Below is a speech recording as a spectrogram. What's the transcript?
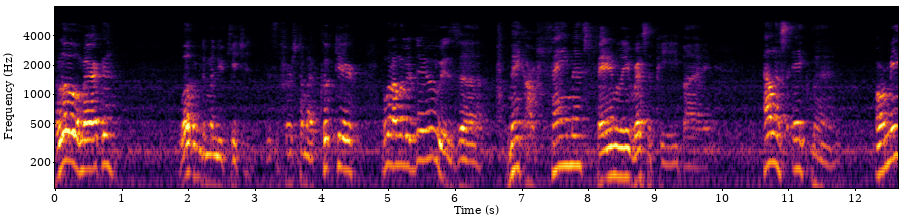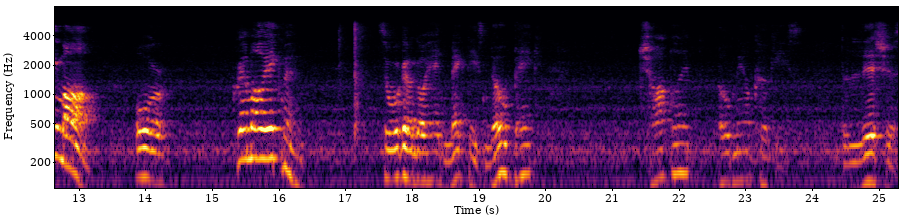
Hello America. Welcome to my new kitchen. This is the first time I've cooked here. And what I'm going to do is uh, make our famous family recipe by Alice Aikman or Meemaw or Grandma Aikman. So we're going to go ahead and make these no-bake chocolate oatmeal cookies. Delicious.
